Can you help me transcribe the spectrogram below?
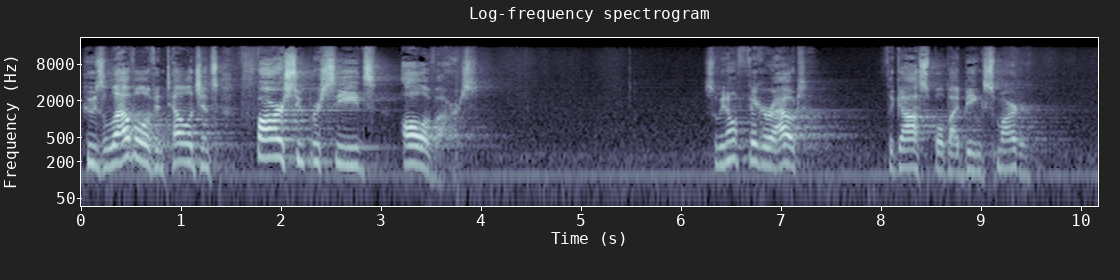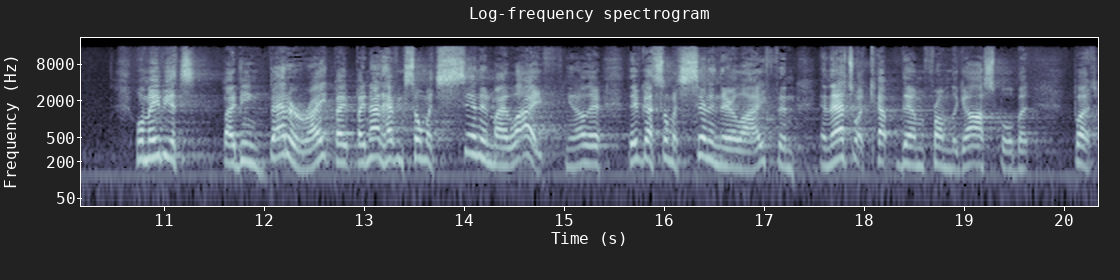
whose level of intelligence far supersedes all of ours. So we don't figure out the gospel by being smarter. Well, maybe it's by being better, right? By, by not having so much sin in my life. You know, they've got so much sin in their life, and, and that's what kept them from the gospel. But, but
